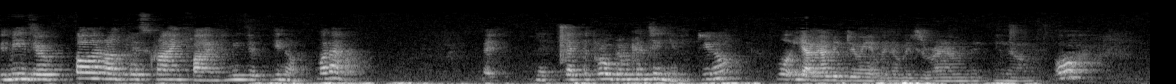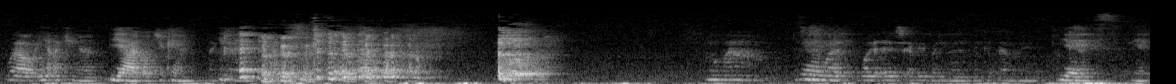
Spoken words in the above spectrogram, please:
It means you're falling around the place crying fine. It means you're, you know, whatever. Let, let, let the program continue. Do you know? Well, yeah. I mean, I've been doing it when nobody's around. But, you know. Oh, Well, yeah. I can't. yeah, but you can. I can't. oh wow. This Yeah, what, what is everybody going to think about me? Yes, yes.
